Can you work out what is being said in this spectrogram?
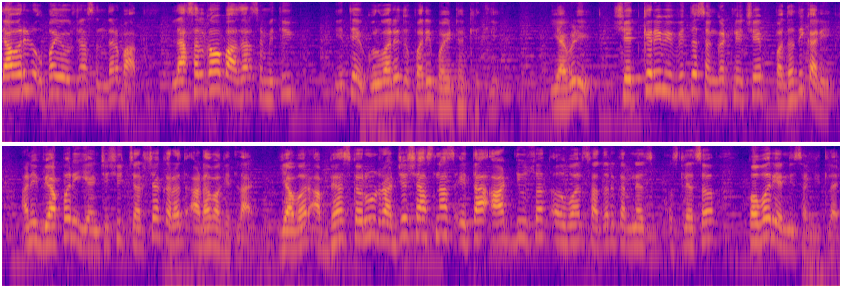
त्यावरील उपाययोजनासंदर्भात लासलगाव बाजार समिती येथे गुरुवारी दुपारी बैठक घेतली. यावेळी शेतकरी विविध संघटनेचे पदाधिकारी आणि व्यापारी यांच्याशी चर्चा करत आढावा घेतला यावर अभ्यास करून राज्य शासनास येत्या आठ दिवसात अहवाल सादर करण्यास असल्याचं पवार यांनी सांगितलंय.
